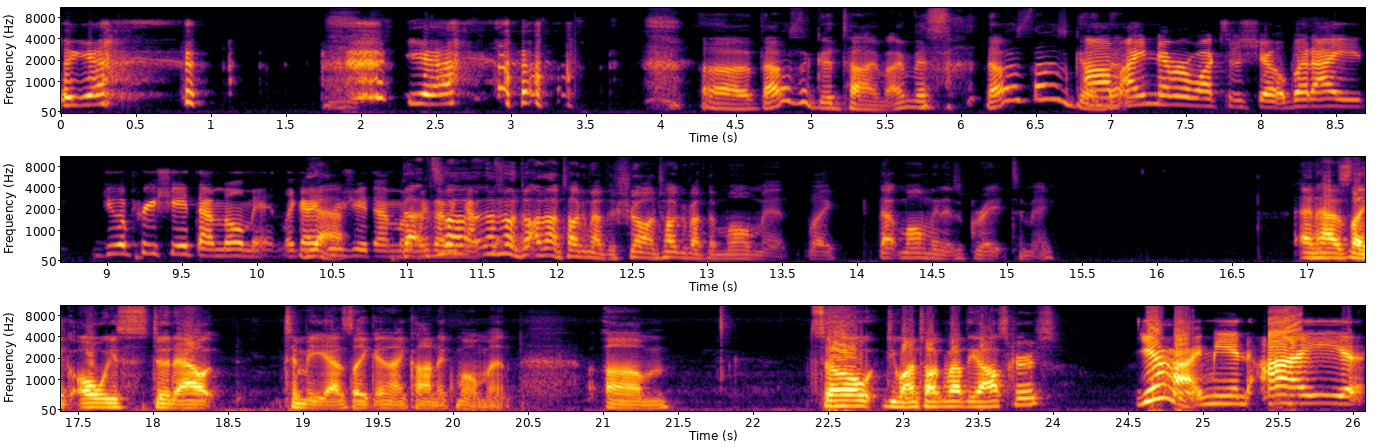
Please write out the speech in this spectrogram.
Oh, yeah. yeah. Uh, that was a good time. I miss that was that was good. Um, That- I never watched the show, but I do appreciate that moment. Like I appreciate that moment. that's that not, that's not, I'm not talking about the show. I'm talking about the moment. Like that moment is great to me, and has like always stood out to me as like an iconic moment. Um, so do you want to talk about the Oscars? Yeah, I mean, I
